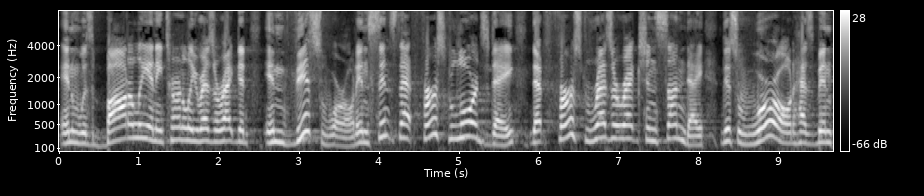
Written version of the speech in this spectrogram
and was bodily and eternally resurrected in this world. And since that first Lord's Day, that first resurrection Sunday, this world has been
